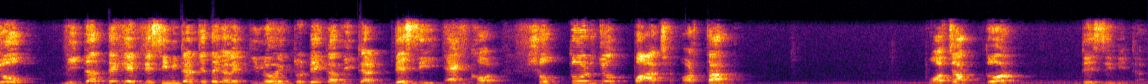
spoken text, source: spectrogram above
যোগ মিটার থেকে ডেসিমিটার যেতে গেলে কিলো হেক্টর ডেকামিটার, ডেসি এক ঘর, সত্তর যোগ পাঁচ, অর্থাৎ পঁচাত্তর ডেসিমিটার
